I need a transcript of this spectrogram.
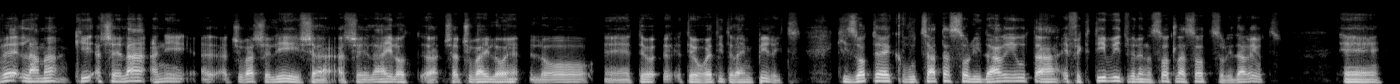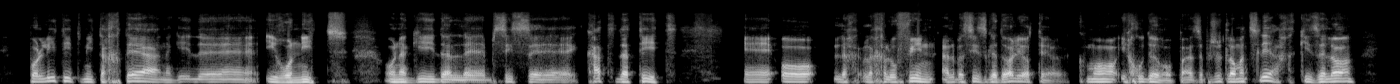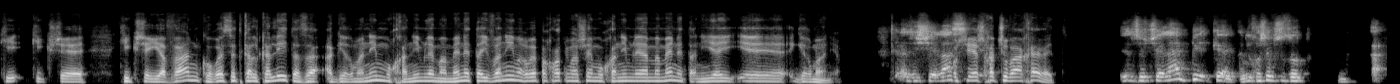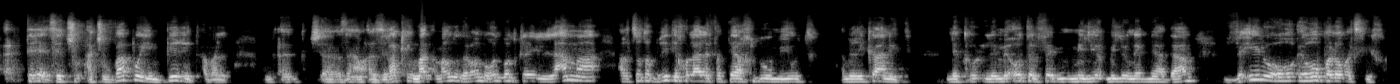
ולמה? כי השאלה, אני, התשובה שלי היא שהשאלה היא לא, שהתשובה היא לא, לא אה, תיאורטית אלא אמפירית. כי זאת אה, קבוצת הסולידריות האפקטיבית ולנסות לעשות סולידריות אה, פוליטית מתחתיה, נגיד עירונית, או נגיד על בסיס כת דתית, או לחלופין על בסיס גדול יותר, כמו איחוד אירופה, זה פשוט לא מצליח, כי זה לא, כי, כי, כש, כי כשיוון קורסת כלכלית, אז הגרמנים מוכנים לממן את היוונים הרבה פחות ממה שהם מוכנים לממן את עניי אה, גרמניה. זו שאלה... או שיש לך תשובה אחרת. זאת שאלה אמפירית, כן, אני חושב שזאת, תראה, התשובה פה היא אמפירית, אבל אז, אז רק אמרנו דבר מאוד מאוד כללי, למה ארה"ב יכולה לפתח לאומיות אמריקנית למאות אלפי מיליון, מיליוני בני אדם, ואילו אירופה לא מצליחה.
